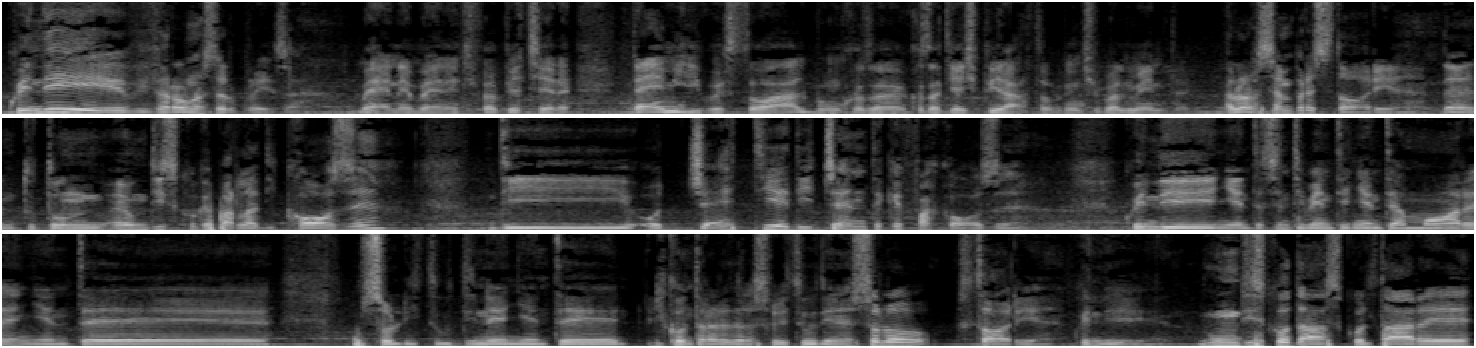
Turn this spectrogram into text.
Quindi vi farò una sorpresa. Bene, bene, ci fa piacere. Temi di questo album, cosa, cosa ti ha ispirato principalmente? Allora, sempre storie. È un, è un disco che parla di cose, di oggetti e di gente che fa cose. Quindi niente sentimenti, niente amore, niente solitudine, niente il contrario della solitudine, solo storie. Quindi un disco da ascoltare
